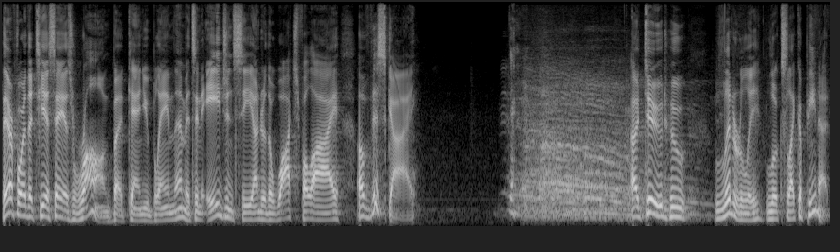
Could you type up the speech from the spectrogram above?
Therefore, the TSA is wrong, but can you blame them? It's an agency under the watchful eye of this guy. a dude who literally looks like a peanut.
